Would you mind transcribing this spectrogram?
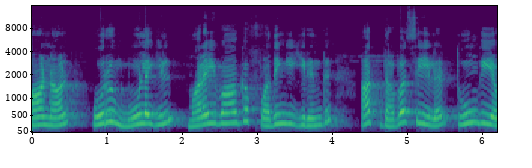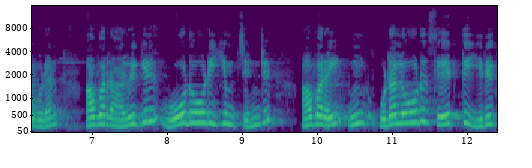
ஆனால் ஒரு மூலையில் மறைவாகப் பதுங்கியிருந்து அத்தவசீலர் தூங்கியவுடன் அவர் அருகில் ஓடோடியும் சென்று அவரை உன் உடலோடு சேர்த்து இருக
